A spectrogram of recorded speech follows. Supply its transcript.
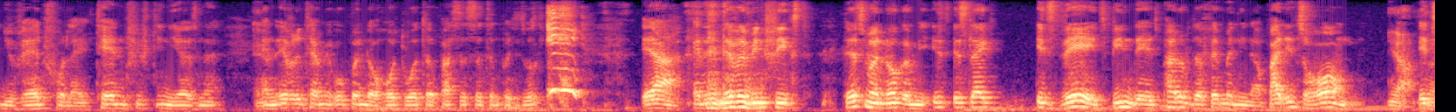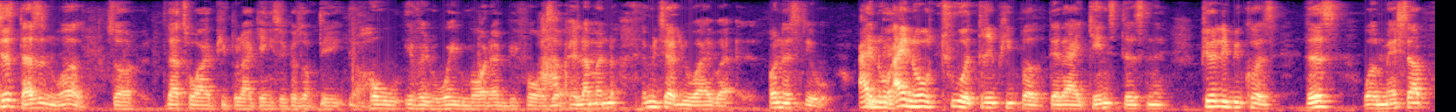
you've had for like 10, 15 years now. And every time you open the hot water past a certain point, it goes, "Eh!" yeah, and it's never been fixed. That's monogamy. It's, it's like it's there. It's been there. It's part of the family now, but it's wrong. yeah. It just doesn't work. so that's why people are against it because of the, the whole even way more than before. So, ah. phela man, let me tell you why. But honestly, I know I know two or three people that are against this purely because this will mess up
